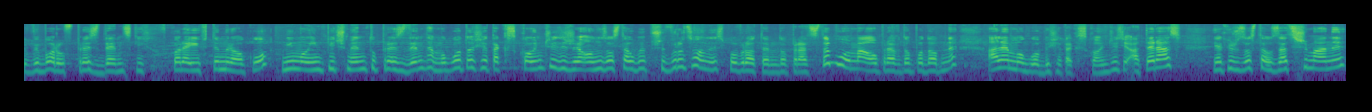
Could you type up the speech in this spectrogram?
y, wyborów prezydenckich w Korei w tym roku, mimo impeachmentu prezydenta mogło to się tak skończyć, że on zostałby przywrócony z powrotem do pracy. To było mało prawdopodobne, ale mogłoby się tak skończyć. A teraz, jak już został zatrzymany,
